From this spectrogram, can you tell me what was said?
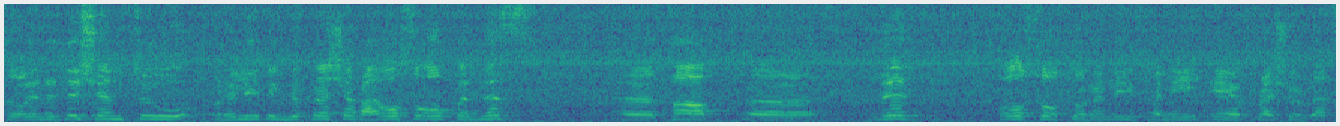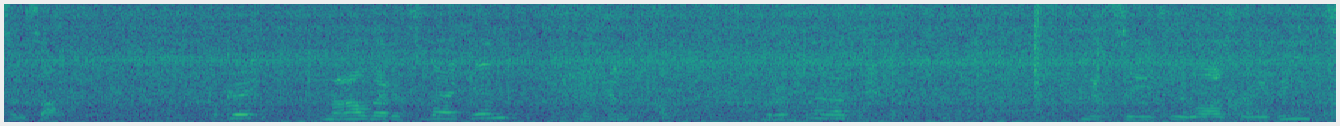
so in addition to relieving the pressure, I also open this top uh, lid also to relieve any air pressure that's inside. Okay, now that it's back in, we can put it back. Let's see if we lost any beads.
